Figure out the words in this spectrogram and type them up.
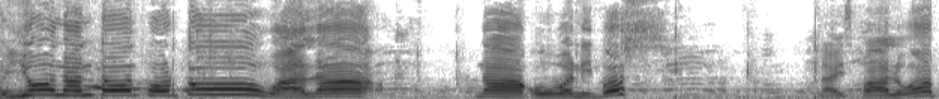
Ayun, Anton, Porto. Wala. Nakakuha ni boss. Nice follow up.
